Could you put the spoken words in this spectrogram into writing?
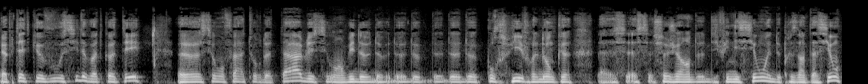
mais peut-être que vous aussi de votre côté, si on fait un tour de table et si on a envie de, de, de, de poursuivre donc ce, genre de définition et de présentation,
